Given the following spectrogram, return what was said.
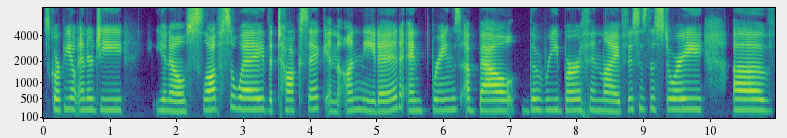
Scorpio energy, you know, sloughs away the toxic and the unneeded and brings about the rebirth in life. This is the story of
